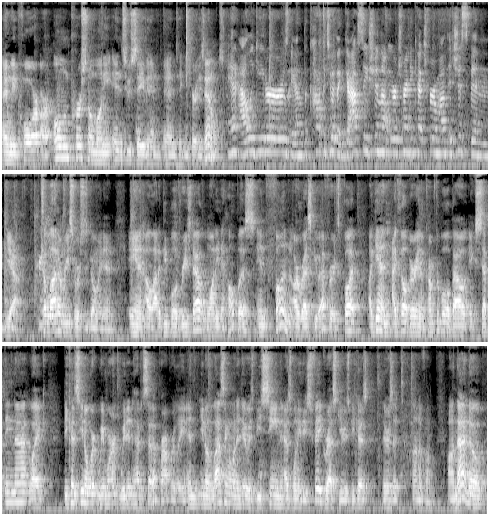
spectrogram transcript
and we pour our own personal money into saving and, and taking care of these animals. And alligators and the cockatoo at the gas station that we were trying to catch for a month. It's just been Yeah. It's a lot of resources going in. And a lot of people have reached out wanting to help us and fund our rescue efforts. But again, I felt very uncomfortable about accepting that. Like, because you know we're, we weren't we didn't have it set up properly and you know the last thing i want to do is be seen as one of these fake rescues because there's a ton of them on that note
